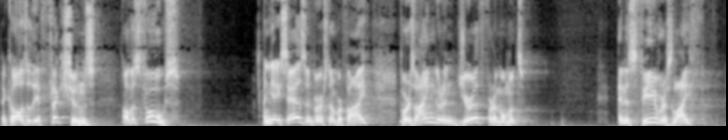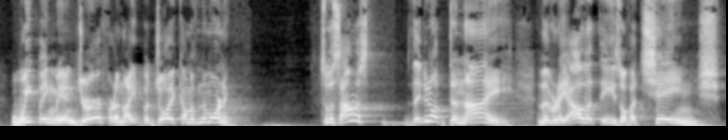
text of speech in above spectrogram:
because of the afflictions of his foes. And yet he says in verse number 5 For his anger endureth for a moment, in his favour is life, weeping may endure for a night, but joy cometh in the morning. So the psalmist, they do not deny the realities of a change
